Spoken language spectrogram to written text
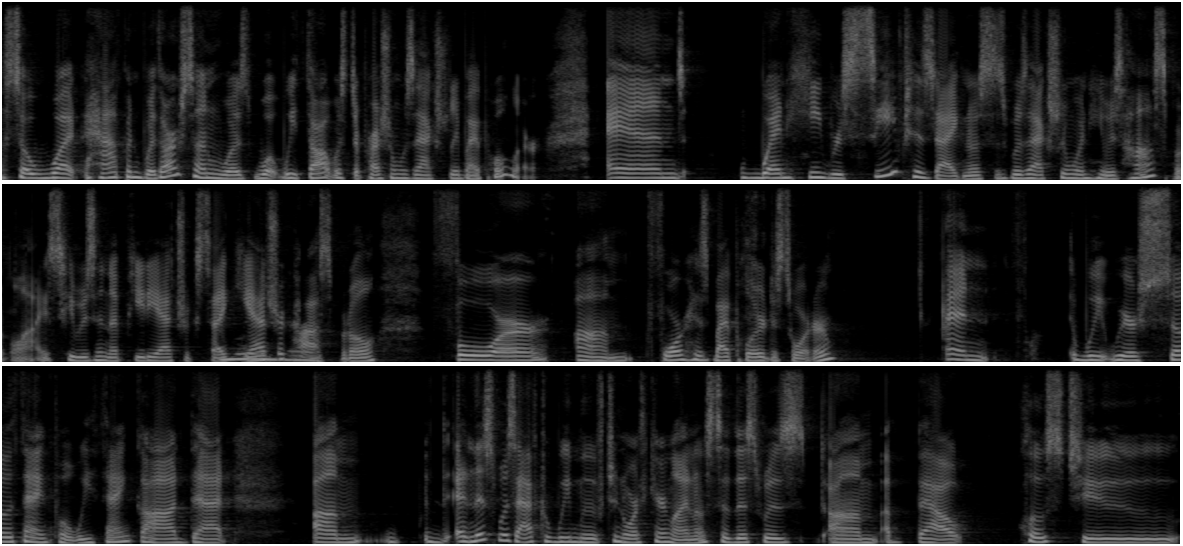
so what happened with our son was what we thought was depression was actually bipolar, and when he received his diagnosis was actually when he was hospitalized. He was in a pediatric psychiatric Mm. hospital for um, for his bipolar disorder, and we we're so thankful. We thank God that. Um, and this was after we moved to North Carolina, so this was um, about close to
